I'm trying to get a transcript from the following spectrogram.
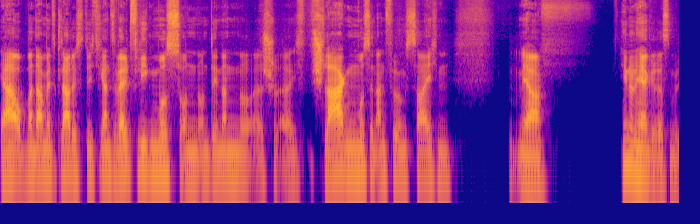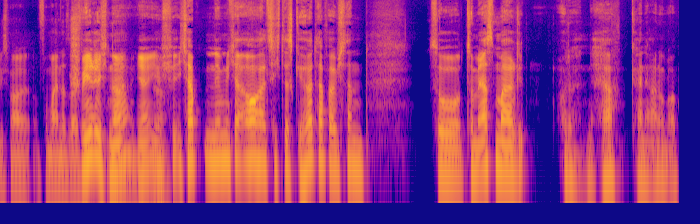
ja, ob man damit klar durch, durch die ganze Welt fliegen muss und, und den dann äh, äh, schlagen muss, in Anführungszeichen. Ja, hin und her gerissen, würde ich mal von meiner Seite. Schwierig, ne? Ja, ja. ich, ich habe nämlich auch, als ich das gehört habe, habe ich dann so zum ersten Mal, oder naja, keine Ahnung, ob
